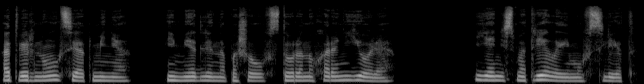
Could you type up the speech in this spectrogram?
отвернулся от меня и медленно пошел в сторону Хараньоля. Я не смотрела ему вслед.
